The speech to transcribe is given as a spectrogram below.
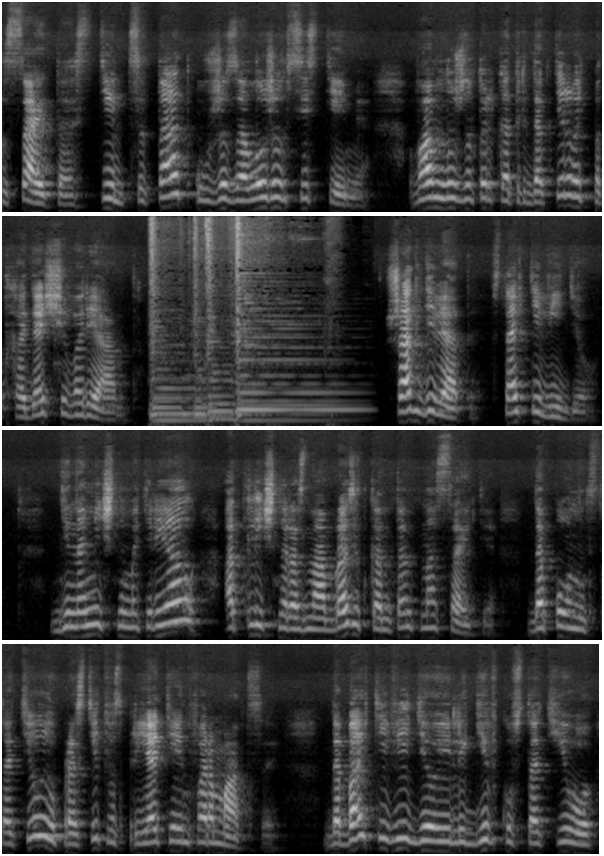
сайта стиль цитат уже заложен в системе. Вам нужно только отредактировать подходящий вариант. Шаг девятый. Вставьте видео. Динамичный материал отлично разнообразит контент на сайте, дополнит статью и упростит восприятие информации. Добавьте видео или гифку в статью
